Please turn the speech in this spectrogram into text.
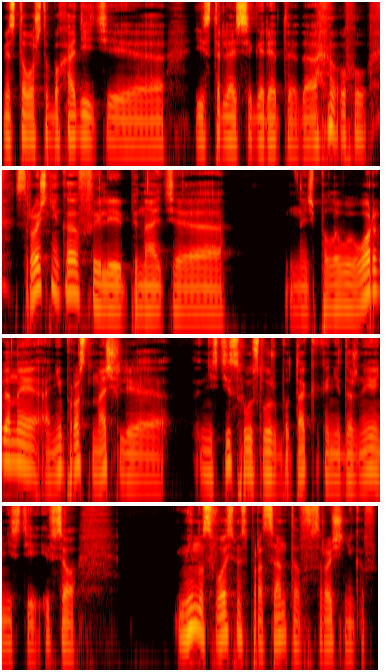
Вместо того, чтобы ходить и, э, и стрелять сигареты да, у срочников или пинать значит, половые органы, они просто начали нести свою службу так, как они должны ее нести. И все минус 80% срочников.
